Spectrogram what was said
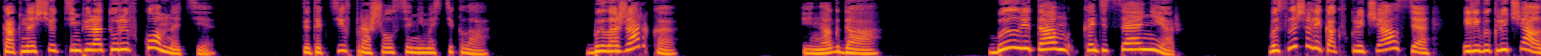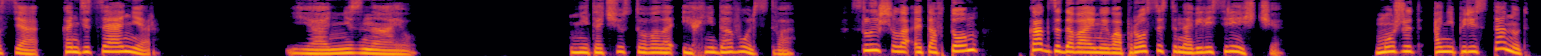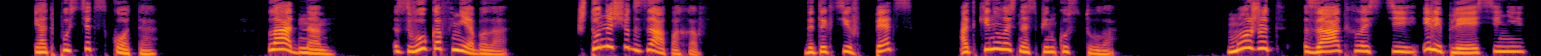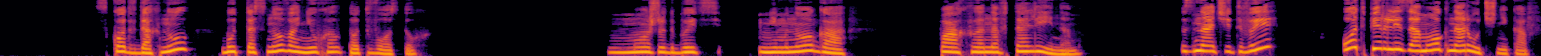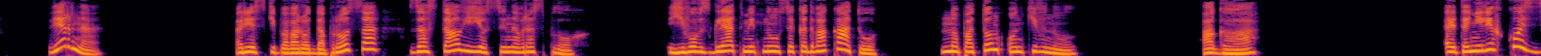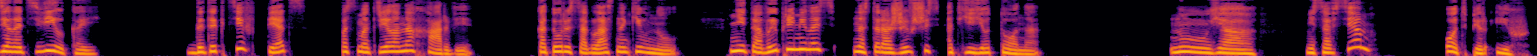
Как насчет температуры в комнате? Детектив прошелся мимо стекла. Было жарко? Иногда. Был ли там кондиционер? Вы слышали, как включался или выключался кондиционер. Я не знаю. Нита чувствовала их недовольство. Слышала это в том, как задаваемые вопросы становились резче. Может, они перестанут и отпустят Скотта. Ладно, звуков не было. Что насчет запахов? Детектив Пец откинулась на спинку стула. Может, затхлости или плесени. Скотт вдохнул, будто снова нюхал тот воздух. Может быть, немного пахло нафталином. Значит, вы отперли замок наручников, верно? Резкий поворот допроса застал ее сына врасплох. Его взгляд метнулся к адвокату, но потом он кивнул. Ага. Это нелегко сделать вилкой. Детектив Пец посмотрела на Харви, который согласно кивнул. Нита выпрямилась, насторожившись от ее тона. Ну, я не совсем отпер их,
